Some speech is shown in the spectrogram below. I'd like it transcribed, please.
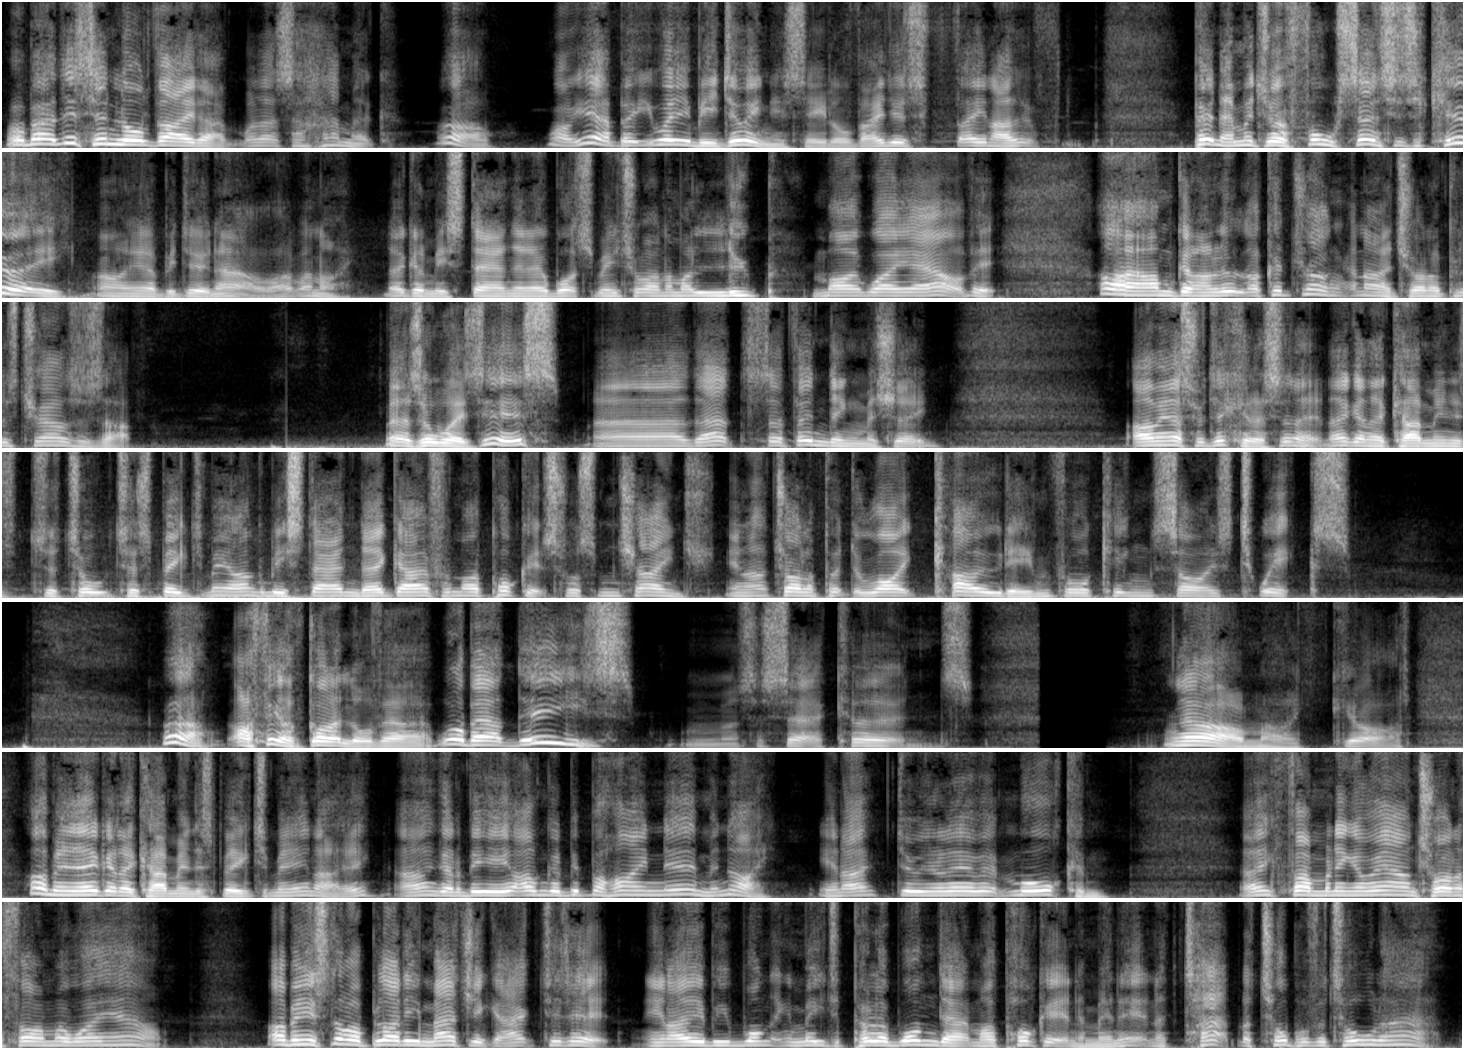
What about this in Lord Vader? Well, that's a hammock. Well, well, yeah, but what you be doing, you see, Lord Vader, is, you know, putting them into a false sense of security. Oh, yeah, I'll be doing that all right, won't I? They're going to be standing there watching me trying to loop my way out of it. Oh, I'm going to look like a drunk, and I trying to put his trousers up. There's always this. Uh, that's a vending machine. I mean, that's ridiculous, isn't it? They're going to come in to talk, to speak to me. I'm going to be standing there going for my pockets for some change. You know, trying to put the right code in for a king size Twix. Well, I think I've got it, Lord Vader. What about these? That's a set of curtains. Oh my God! I mean, they're going to come in to speak to me, and I, I'm going to be, I'm going to be behind them, and I, you know, doing a little bit Morecambe, eh? fumbling around trying to find my way out. I mean, it's not a bloody magic act, is it? You know, he'd be wanting me to pull a wand out of my pocket in a minute and tap the top of a tall hat.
